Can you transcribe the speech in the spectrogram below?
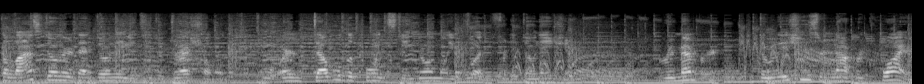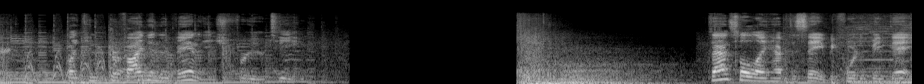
the last donor that donated to the threshold will earn double the points they normally would for the donation. Remember, donations are not required, but can provide an advantage for your team. That's all I have to say before the big day,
